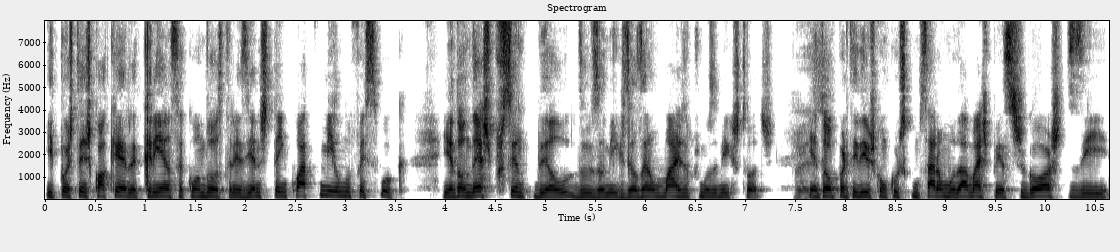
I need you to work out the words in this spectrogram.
e depois tens qualquer criança com 12, 13 anos que tem 4 mil no Facebook. E então 10% dele, dos amigos deles eram mais do que os meus amigos todos. pois. E então a partir daí os concursos começaram a mudar mais para esses gostos e,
